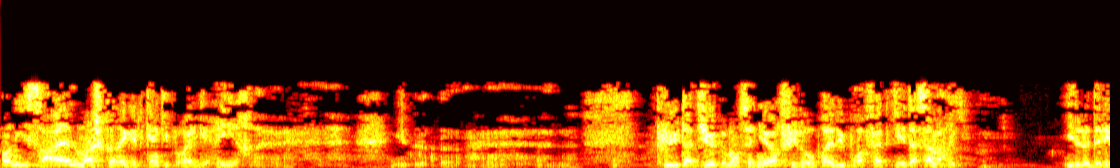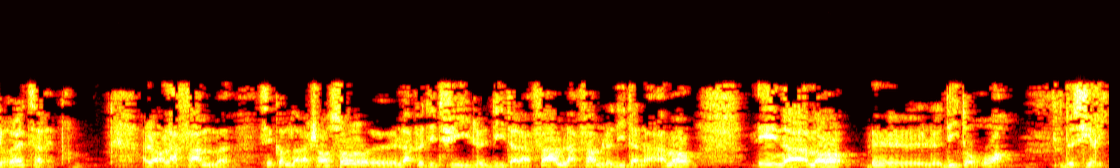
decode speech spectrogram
En Israël, moi je connais quelqu'un qui pourrait le guérir. Euh, euh, plus à Dieu que mon Seigneur fut auprès du prophète qui est à Samarie. Il le délivrerait de sa lèpre. Alors la femme, c'est comme dans la chanson, la petite fille le dit à la femme, la femme le dit à Naaman, et Naaman le dit au roi de Syrie.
